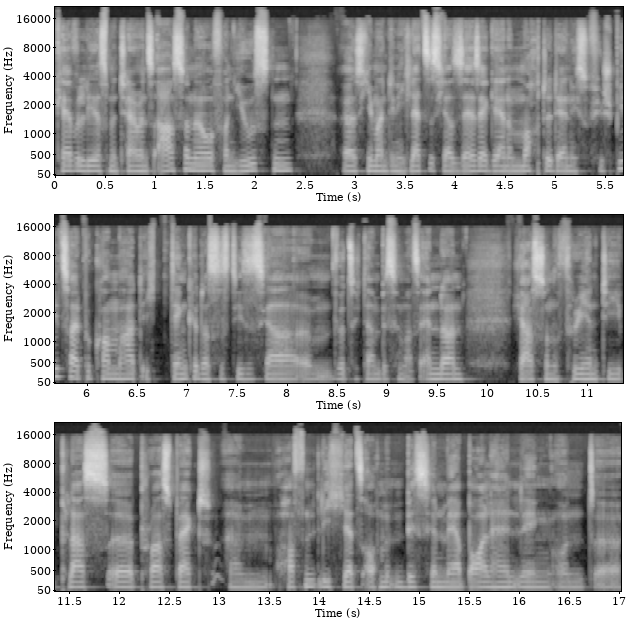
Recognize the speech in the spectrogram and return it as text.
Cavaliers mit Terrence Arsenault von Houston. Er ist jemand, den ich letztes Jahr sehr, sehr gerne mochte, der nicht so viel Spielzeit bekommen hat. Ich denke, dass es dieses Jahr ähm, wird sich da ein bisschen was ändern. Ja, so ein 3D Plus äh, Prospect. Ähm, hoffentlich jetzt auch mit ein bisschen mehr Ballhandling und äh,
